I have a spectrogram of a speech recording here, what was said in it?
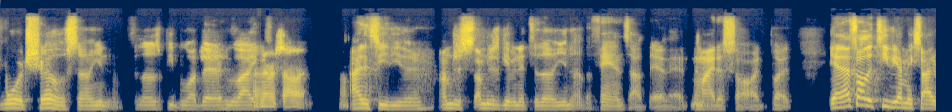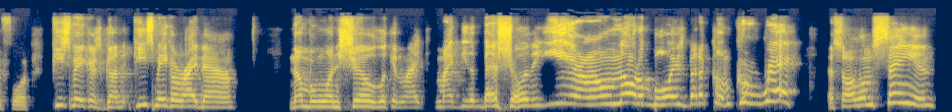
award show, so you know, for those people out there who like, I never saw it. I didn't see it either. I'm just I'm just giving it to the you know the fans out there that mm-hmm. might have saw it. But yeah, that's all the TV I'm excited for. Peacemaker's gun Peacemaker right now. Number one show looking like might be the best show of the year. I don't know. The boys better come correct. That's all I'm saying.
